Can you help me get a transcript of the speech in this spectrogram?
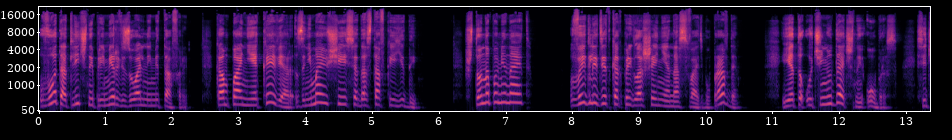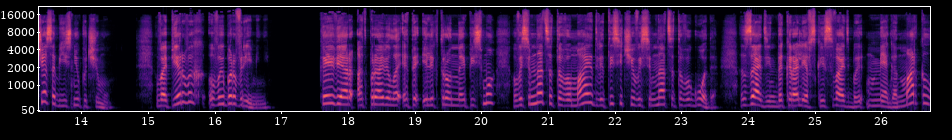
Вот отличный пример визуальной метафоры. Компания Caviar, занимающаяся доставкой еды. Что напоминает? Выглядит как приглашение на свадьбу, правда? И это очень удачный образ. Сейчас объясню почему. Во-первых, выбор времени. Кэвиар отправила это электронное письмо 18 мая 2018 года, за день до королевской свадьбы Меган Маркл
